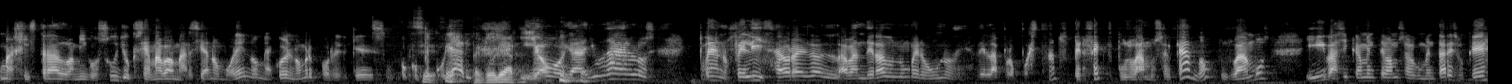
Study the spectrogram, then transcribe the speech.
magistrado amigo suyo que se llamaba Marciano Moreno, me acuerdo el nombre porque es un poco peculiar, peculiar. Y yo voy a ayudarlos. Bueno, feliz, ahora es el abanderado número uno de, la propuesta. Pues perfecto, pues vamos al CAD, ¿no? Pues vamos y básicamente vamos a argumentar eso, que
